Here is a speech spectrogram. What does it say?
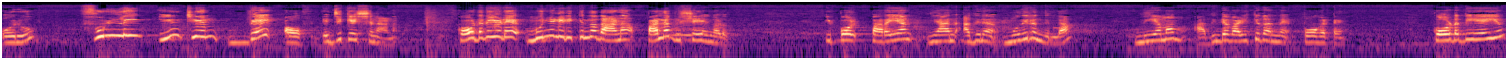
ഒരു fully Indian way of education ആണ്. കോടതിയുടെ മുന്നിലിരിക്കുന്നതാണ് പല വിഷയങ്ങളും. ഇപ്പോൾ പറയാൻ ഞാൻ അതിന് മുതിരുന്നില്ല. നിയമം അതിന്റെ വഴിക്ക് തന്നെ പോകട്ടെ. കോടതിയെയും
